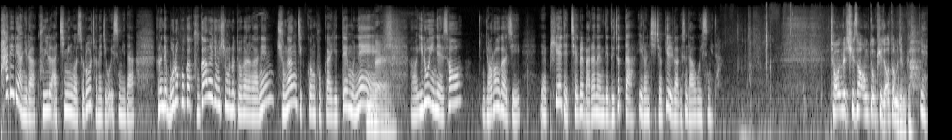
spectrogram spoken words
8일이 아니라 9일 아침인 것으로 전해지고 있습니다. 그런데 모로코가 국왕을 중심으로 돌아가는 중앙 집권 국가이기 때문에 네. 어, 이로 인해서 좀 여러 가지 예, 피해 대책을 마련하는데 늦었다 이런 지적이 일각에서 나오고 있습니다. 자, 오늘의 시사 엉뚱 퀴즈 어떤 문제입니까? 예.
